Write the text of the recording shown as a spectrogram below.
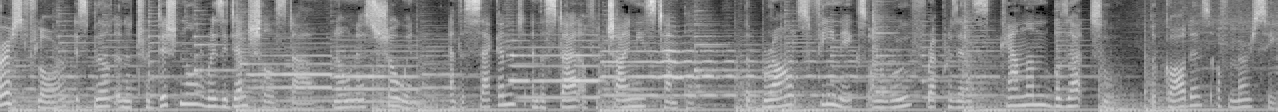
First floor is built in a traditional residential style known as Shoin, and the second in the style of a Chinese temple. The bronze phoenix on the roof represents Kannon Bosatsu, the goddess of mercy.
